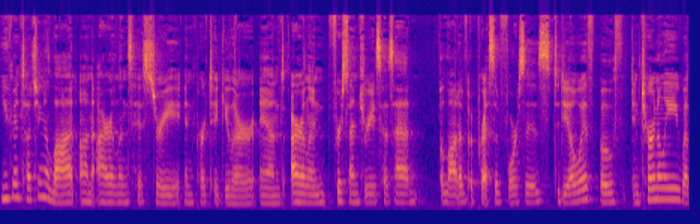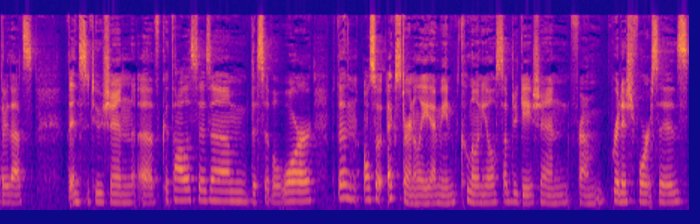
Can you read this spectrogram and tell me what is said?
You've been touching a lot on Ireland's history in particular, and Ireland for centuries has had a lot of oppressive forces to deal with, both internally, whether that's the institution of Catholicism, the Civil War, but then also externally. I mean, colonial subjugation from British forces.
